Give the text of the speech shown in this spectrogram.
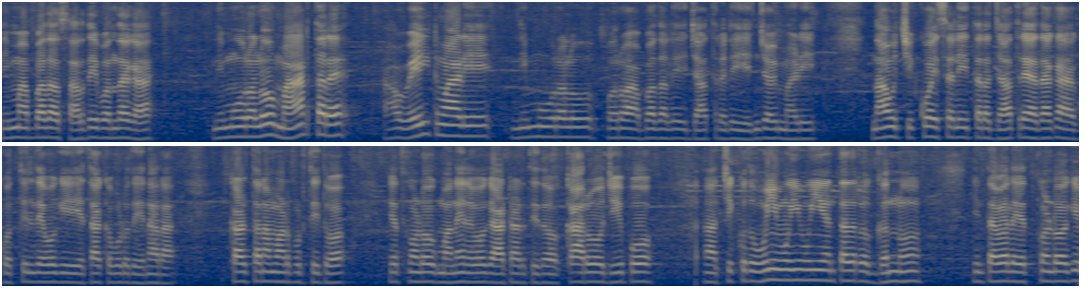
ನಿಮ್ಮ ಹಬ್ಬದ ಸರದಿ ಬಂದಾಗ ನಿಮ್ಮೂರಲ್ಲೂ ಮಾಡ್ತಾರೆ. ಆ ವೆಯ್ಟ್ ಮಾಡಿ ನಿಮ್ಮೂರಲ್ಲೂ ಬರೋ ಹಬ್ಬದಲ್ಲಿ, ಜಾತ್ರೆಯಲ್ಲಿ ಎಂಜಾಯ್ ಮಾಡಿ. ನಾವು ಚಿಕ್ಕ ವಯಸ್ಸಲ್ಲಿ ಈ ಥರ ಜಾತ್ರೆ ಆದಾಗ ಗೊತ್ತಿಲ್ಲದೆ ಹೋಗಿ ಎತ್ತಾಕೊಬಿಡೋದು ಏನಾರ ಕಳ್ತನ ಮಾಡಿಬಿಡ್ತಿದ್ವು ಎತ್ಕೊಂಡು ಹೋಗಿ ಮನೇಲಿ ಹೋಗಿ ಆಟ ಆಡ್ತಿದ್ದೋ ಕಾರು, ಜೀಪು ಚಿಕ್ಕದು ಉಯ್ ಉಯ್ ಉಯ್ ಅಂತಂದ್ರೆ ಗನ್ನು ಇಂಥವೆಲ್ಲ ಎತ್ಕೊಂಡು ಹೋಗಿ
